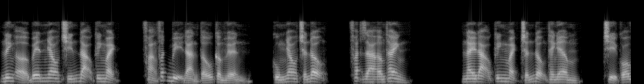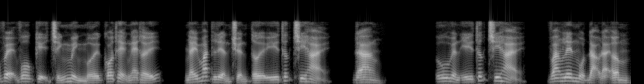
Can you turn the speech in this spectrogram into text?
Ninh ở bên nhau chín đạo kinh mạch, phảng phất bị đàn tấu cầm huyền, cùng nhau chấn động, phát ra âm thanh. Nay đạo kinh mạch chấn động thanh âm, chỉ có vệ vô kỵ chính mình mới có thể nghe thấy, nháy mắt liền chuyển tới ý thức chi hải, đang. U huyền ý thức chi hải, vang lên một đạo đại âm,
